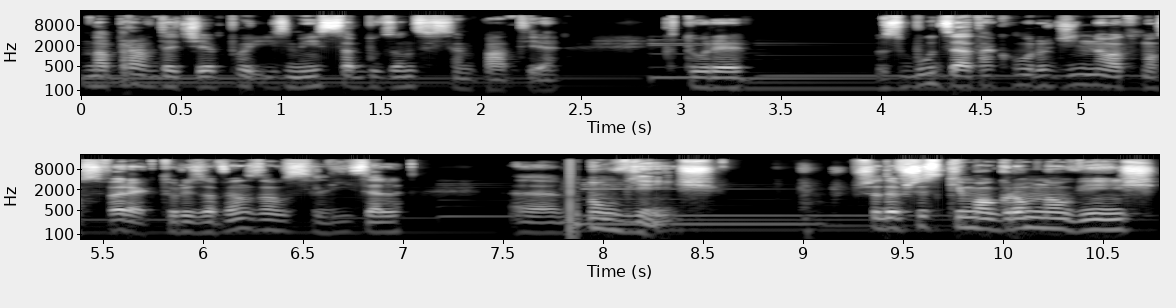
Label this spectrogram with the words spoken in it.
naprawdę ciepły i z miejsca budzący sympatię, który wzbudza taką rodzinną atmosferę, który zawiązał z Lizel e, więź. Przede wszystkim ogromną więź,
